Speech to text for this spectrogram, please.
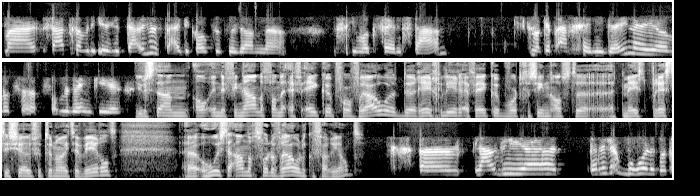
Maar zaterdag hebben we de eerste thuiswedstrijd. Ik hoop dat er dan eh, misschien wat fans staan. Maar ik heb eigenlijk geen idee nee, eh, wat ze van me denken hier. Jullie staan al in de finale van de FA Cup voor vrouwen. De reguliere FA Cup wordt gezien als de, het meest prestigieuze toernooi ter wereld. Eh, hoe is de aandacht voor de vrouwelijke variant? Eh, nou, die, eh, daar is ook behoorlijk wat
